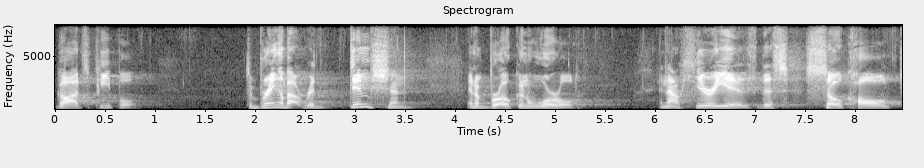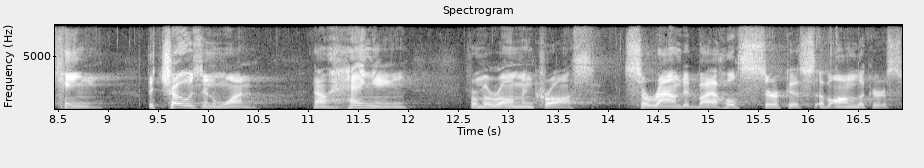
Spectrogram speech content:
God's people, to bring about redemption in a broken world. And now here he is, this so called king, the chosen one, now hanging from a Roman cross, surrounded by a whole circus of onlookers.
